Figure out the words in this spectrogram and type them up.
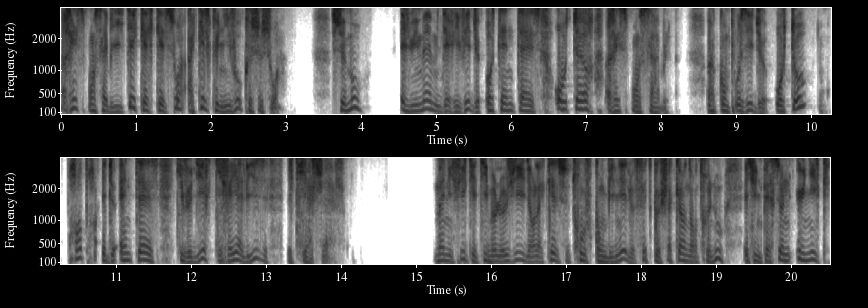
responsabilité, quelle qu'elle soit, à quelque niveau que ce soit. Ce mot est lui-même dérivé de autentes, auteur responsable. Un composé de auto, donc propre, et de entes, qui veut dire qui réalise et qui achève. Magnifique étymologie dans laquelle se trouve combiné le fait que chacun d'entre nous est une personne unique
